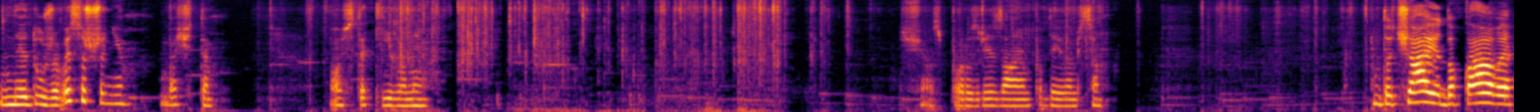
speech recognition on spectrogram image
не дуже висушені. Бачите? Ось такі вони. Зараз порозрізаємо, подивимося. До чаю, до кави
